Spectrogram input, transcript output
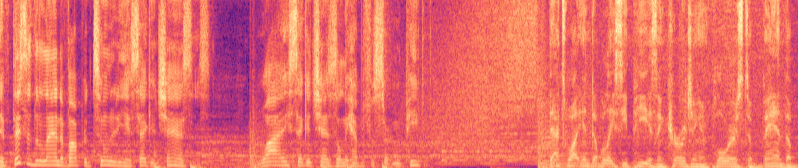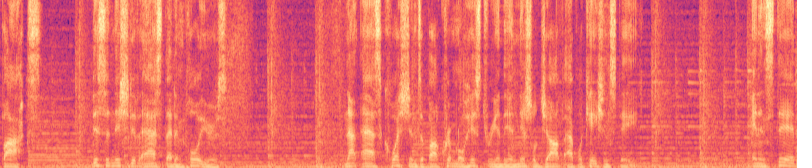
If this is the land of opportunity and second chances, why second chances only happen for certain people? That's why NAACP is encouraging employers to ban the box this initiative asks that employers not ask questions about criminal history in the initial job application stage, and instead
